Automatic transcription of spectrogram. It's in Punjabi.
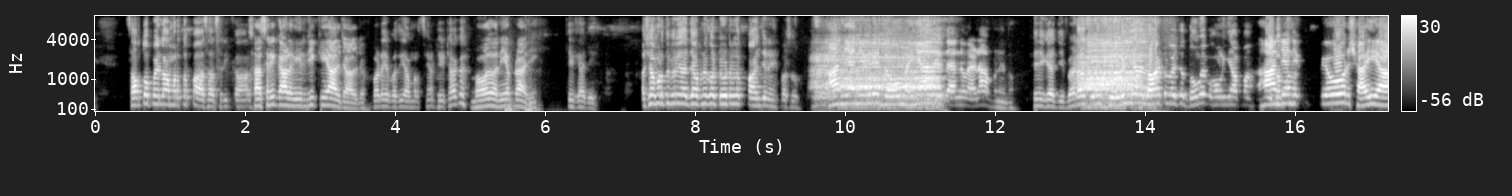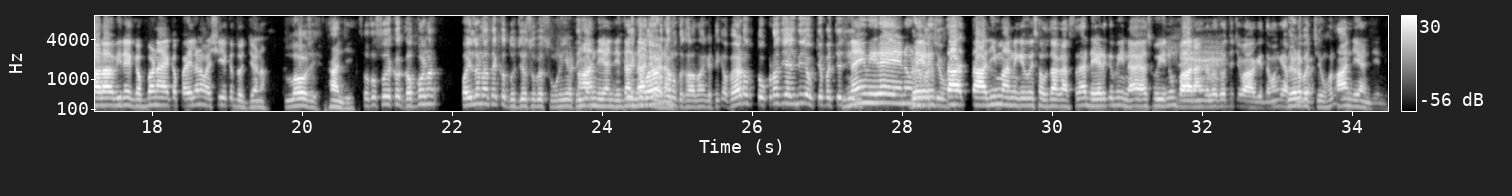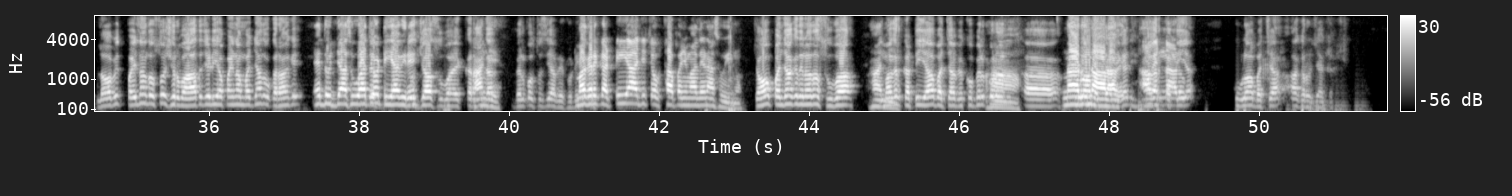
ਸਭ ਤੋਂ ਪਹਿਲਾਂ ਅਮਰਤ ਭਾ ਸਤਿ ਸ੍ਰੀ ਅਕਾਲ। ਸਤਿ ਸ੍ਰੀ ਅਕਾਲ ਵੀਰ ਜੀ ਕੀ ਹਾਲ ਚਾਲ ਜੋ? ਬੜੇ ਵਧੀਆ ਅਮਰਤ ਸਿੰਘ ਠੀਕ ਠਾਕ ਬਹੁਤ ਵਧੀਆ ਭਰਾ ਜੀ। ਠੀਕ ਆ ਜੀ। ਅੱਛਾ ਅਮਰਤ ਵੀਰੇ ਅੱਜ ਆਪਣੇ ਕੋਲ ਟੋਟਲ 5 ਨੇ ਪਸ਼ੂ ਹਾਂਜੀ ਹਾਂਜੀ ਵੀਰੇ ਦੋ ਮਈਆਂ ਦੇ ਤਿੰਨ ਵਹਿਣਾ ਆਪਣੇ ਤੋਂ। ਠੀਕ ਹੈ ਜੀ ਬੜਾ ਜਿਹੜੀ ਜੋੜੀ ਹੈ ਲਾਸਟ ਵਿੱਚ ਦੋਵੇਂ ਪਾਉਣੀਆਂ ਆਪਾਂ। ਹਾਂਜੀ ਹਾਂਜੀ ਪਿਓਰ ਸ਼ਾਹੀ ਵਾਲਾ ਵੀਰੇ ਗੱਬਣ ਆ ਇੱਕ ਪਹਿਲਣ ਵਸ਼ੀ ਇੱਕ ਦੁੱਜਣ। ਲਓ ਜੀ। ਹਾਂਜੀ। ਸੋ ਦੋਸਤੋ ਇੱਕ ਗੱਬਣ ਪਹਿਲਣਾ ਤੇ ਇੱਕ ਦੂਜੇ ਸੂਬੇ ਸੂਣੀ ਆ ਠੀਕ ਹੈ ਹਾਂਜੀ ਹਾਂਜੀ ਦੰਦਾਂ ਚ ਵੈੜ ਤੁਹਾਨੂੰ ਦਿਖਾ ਦਾਂਗੇ ਠੀਕ ਆ? ਵੈੜ ਟੋਕੜਾ ਜੀ ਆਂਦੀ ਉੱਚੇ ਬੱਚੇ ਜੀ ਨਹੀਂ ਵੀਰੇ ਇਹਨੂੰ ਡੇਢ ਡੇਢ ਤਾਜ਼ੀ ਮੰਨ ਕੇ ਕੋਈ ਸੌਦਾ ਕਰ ਸਕਦਾ ਡੇਢ ਕੁ ਮਹੀਨਾ ਹੋਇਆ ਸੂਈ ਨੂੰ 12 ਕਿਲੋ ਦੁੱਧ ਚਵਾ ਕੇ ਦਵਾਂਗੇ ਡੇਢ ਆਪਣੇ ਬੱਚੇ ਹੋ ਹਨ? ਹਾਂਜੀ ਹਾਂਜੀ। ਲਓ ਵੀ ਪਹਿਲਾਂ ਦੋਸਤੋ ਸ਼ੁਰੂਆਤ ਜਿਹੜੀ ਆਪਾਂ ਇਹਨਾਂ ਮੱਝਾਂ ਤੋਂ ਕਰਾਂਗੇ। ਇਹ ਦੂਜਾ ਸੂਆ ਝੋਟੀ ਆ ਵੀਰੇ। ਦੂਜਾ ਸੂਬਾ ਇੱਕ ਕਰਾਂਗਾ। ਬਿਲਕੁਲ ਤੁਸੀਂ ਆ ਵੇਖੋ ਮਗਰ ਕੱਟੀ ਆ ਅੱਜ ਚੌਥਾ ਪੰਜਵਾਂ ਦੇਣਾ ਸੂਈ ਨੂੰ। ਚੌ ਪੰਜਾਂ ਕੁ ਦਿਨਾਂ ਦਾ ਹਾਂਜੀ। ਮਗਰ ਕੱਟੀ ਆ ਬੱਚਾ ਵੇਖੋ ਬਿਲਕੁਲ ਨਾੜੂ ਨਾਲ ਆ ਹੈ ਜੀ ਨਾੜੂ। ਆ ਕੂਲਾ ਬੱਚਾ ਆ ਕਰੋ ਚੈੱਕ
